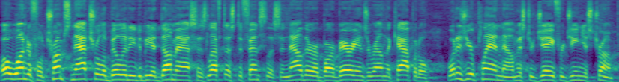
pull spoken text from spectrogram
Oh, wonderful. Trump's natural ability to be a dumbass has left us defenseless, and now there are barbarians around the capital. What is your plan now, Mr. J, for Genius Trump?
